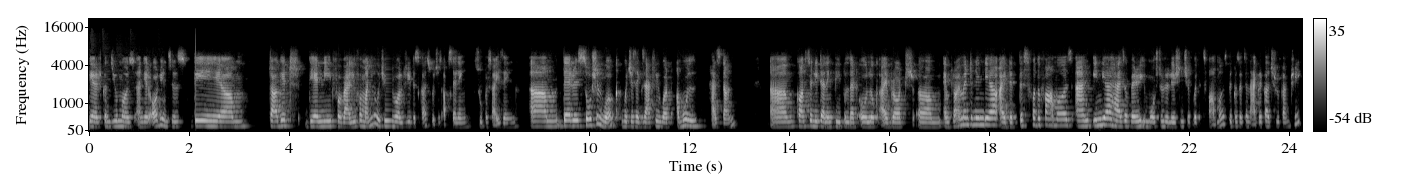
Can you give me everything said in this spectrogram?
their consumers and their audiences, they um, target their need for value for money, which we've already discussed, which is upselling, supersizing. Um, there is social work, which is exactly what Amul has done. Um, constantly telling people that, oh, look, I brought um, employment in India, I did this for the farmers. And India has a very emotional relationship with its farmers because it's an agricultural country.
